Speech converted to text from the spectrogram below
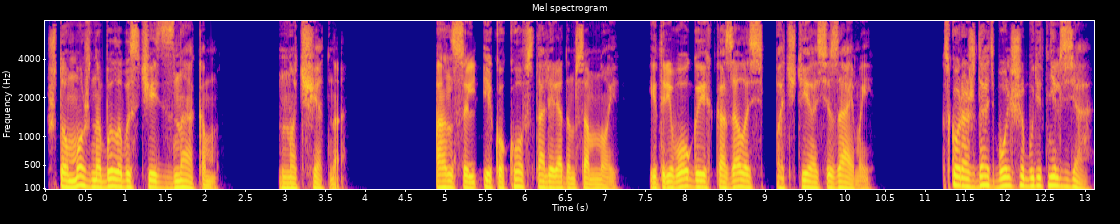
что можно было бы счесть знаком, но тщетно. Ансель и Коко встали рядом со мной, и тревога их казалась почти осязаемой. «Скоро ждать больше будет нельзя»,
